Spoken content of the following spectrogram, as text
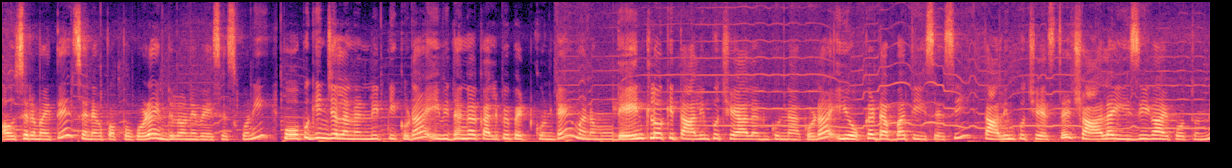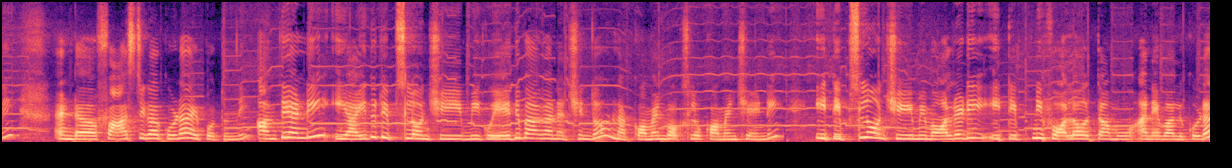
అవసరమైతే శనగపప్పు కూడా ఇందులోనే వేసేసుకొని పోపు గింజలన్నింటినీ కూడా ఈ విధంగా కలిపి పెట్టుకుంటే మనము దేంట్లోకి తాలింపు చేయాలనుకున్నా కూడా ఈ ఒక్క డబ్బా తీసేసి తాలింపు చేస్తే చాలా ఈజీగా అయిపోతుంది. అండ్ ఫాస్ట్గా కూడా అయిపోతుంది. అంతే అండి ఈ ఐదు టిప్స్లోంచి మీకు ఏది బాగా నచ్చిందో నాకు కామెంట్ బాక్స్లో కామెంట్ చేయండి. ఈ టిప్స్లోంచి మేము ఆల్రెడీ ఈ టిప్ని ఫాలో అవుతాము అనే వాళ్ళు కూడా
